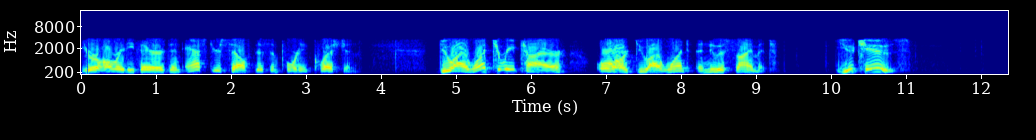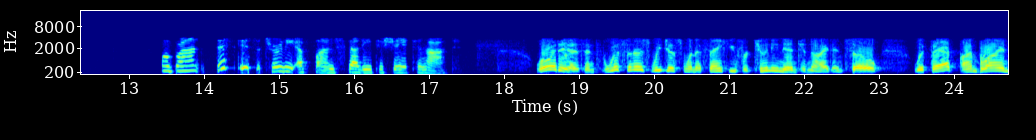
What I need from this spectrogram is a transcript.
you're already there, then ask yourself this important question. Do I want to retire or do I want a new assignment? You choose. Well, Brian, this is truly a fun study to share tonight. Well, it is. And listeners, we just want to thank you for tuning in tonight. And so with that, I'm Brian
